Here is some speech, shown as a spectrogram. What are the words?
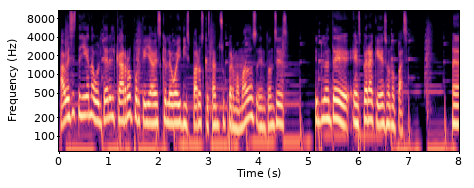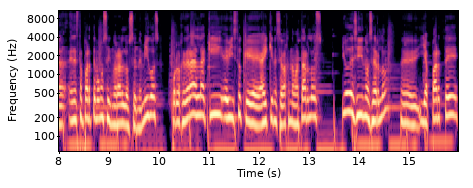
A veces te llegan a voltear el carro porque ya ves que luego hay disparos que están súper mamados. Entonces simplemente espera que eso no pase. Eh, en esta parte vamos a ignorar a los enemigos. Por lo general aquí he visto que hay quienes se bajan a matarlos. Yo decidí no hacerlo. Eh, y aparte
